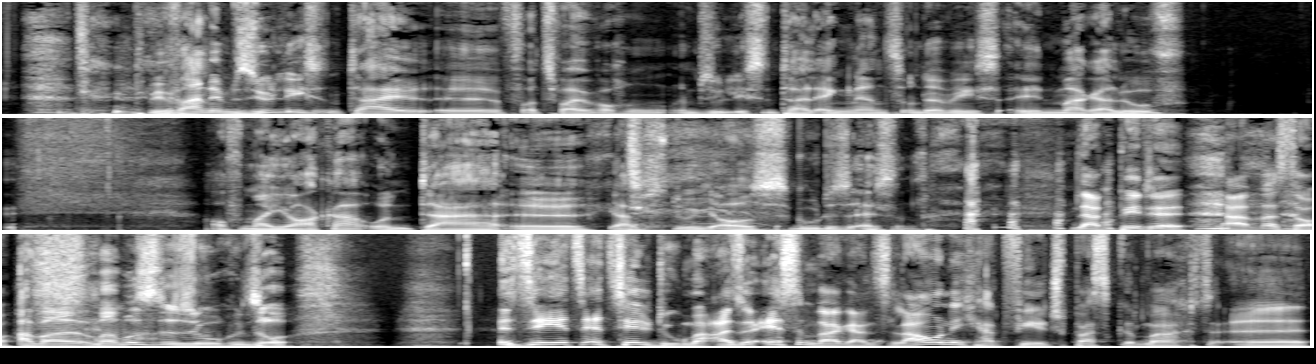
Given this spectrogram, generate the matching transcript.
Wir waren im südlichsten Teil, äh, vor zwei Wochen, im südlichsten Teil Englands unterwegs in Magaluf auf Mallorca und da äh, gab es durchaus gutes Essen. Na bitte, haben wir es doch. Aber man musste suchen. So, Also Jetzt erzähl du mal. Also Essen war ganz launig, hat viel Spaß gemacht. Äh,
